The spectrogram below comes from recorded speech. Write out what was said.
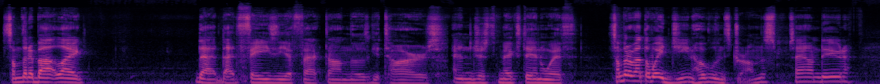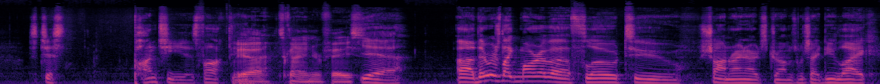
Something about like that that phasey effect on those guitars, and just mixed in with something about the way Gene Hoglan's drums sound, dude. It's just punchy as fuck, dude. Yeah, it's kind of in your face. Yeah. Uh, there was like more of a flow to Sean Reinert's drums, which I do like,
